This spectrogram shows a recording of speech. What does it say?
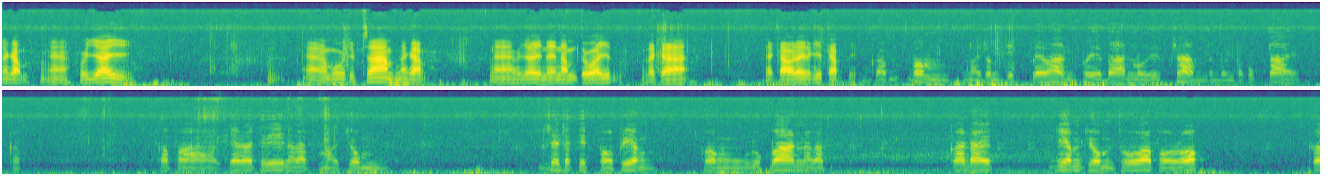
นะครับอ่าผู้ใหญ่หมู่สิบสามนะครับนะผู้ใหญ่แนะนำตัวอีกแล้วก็แต่เกล่าได้ตะกี้กับครับผมนายสมจิตเปลว่าผู้ใหญ่บ้านหมู่ที่สามตำบลตะกุกใต้ครับ ก็พาเจ้าหน้าที่นะครับ มาชม เศรษฐกิจพอเพียง ของลูกบ้านนะครับ ก็ได้เยี่ยมชมทัวร์พอรบก็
